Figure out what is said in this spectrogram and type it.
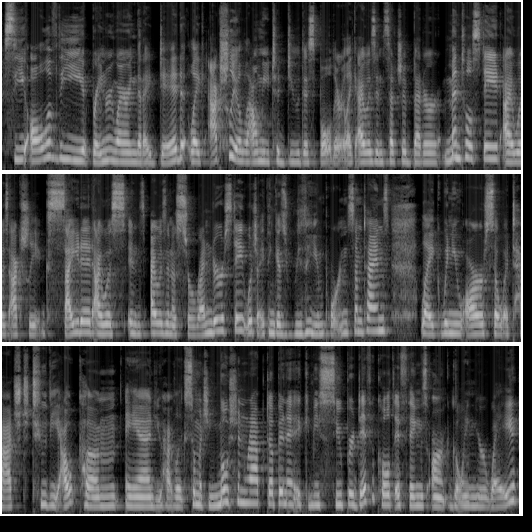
see all of the brain rewiring that I did, like actually allow me to do this boulder. Like I was in such a better mental state. I was actually excited. I was in I was in a surrender state, which I think is really important important sometimes. Like when you are so attached to the outcome and you have like so much emotion wrapped up in it, it can be super difficult if things aren't going your way.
